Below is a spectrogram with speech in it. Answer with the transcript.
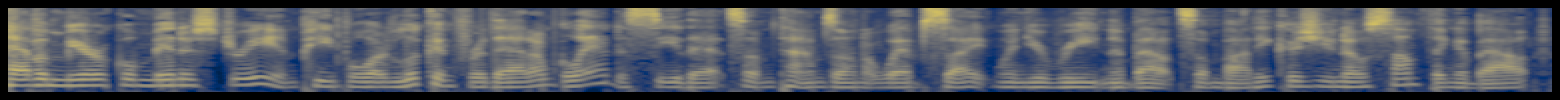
have a miracle ministry and people are looking for that, I'm glad to see that sometimes on a website when you're reading about somebody because you know something about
